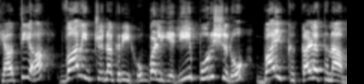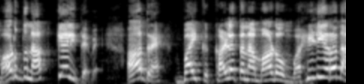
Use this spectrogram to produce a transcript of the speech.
ಖ್ಯಾತಿಯ ವಾಣಿಜ್ಯ ನಗರಿ ಹುಬ್ಬಳ್ಳಿಯಲ್ಲಿ ಪುರುಷರು ಬೈಕ್ ಕಳ್ಳತನ ಮಾಡುವುದನ್ನ ಕೇಳಿದ್ದೇವೆ. ಆದ್ರೆ ಬೈಕ್ ಕಳ್ಳತನ ಮಾಡೋ ಮಹಿಳೆಯರನ್ನ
